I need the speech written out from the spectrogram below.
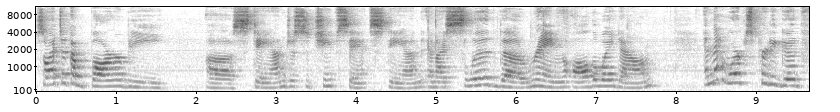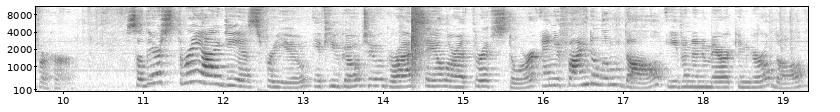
So I took a Barbie uh, stand, just a cheap stand, and I slid the ring all the way down, and that works pretty good for her. So there's three ideas for you if you go to a garage sale or a thrift store and you find a little doll, even an American Girl doll,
